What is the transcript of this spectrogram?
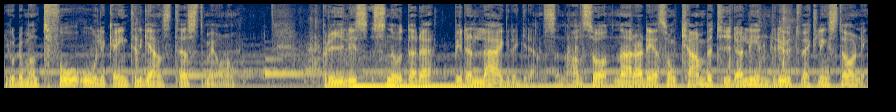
gjorde man två olika intelligenstest med honom. Brylis snuddade vid den lägre gränsen, alltså nära det som kan betyda lindrig utvecklingsstörning.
